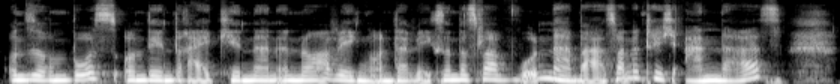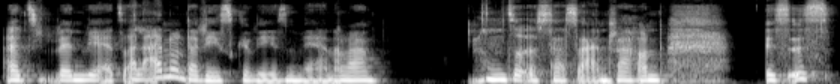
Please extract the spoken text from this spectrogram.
unserem Bus und den drei Kindern in Norwegen unterwegs. Und das war wunderbar. Es war natürlich anders, als wenn wir jetzt allein unterwegs gewesen wären. Aber so ist das einfach. Und es ist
